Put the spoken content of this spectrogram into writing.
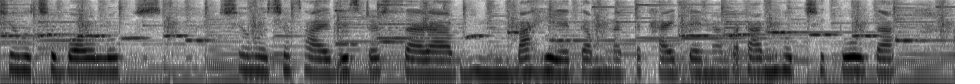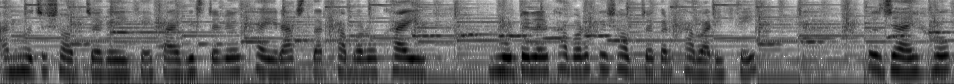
সে হচ্ছে বড় লোক, সে হচ্ছে ফাইভ স্টার ছাড়া বাহিরে তেমন একটা খাইটাই না। বাট আমি হচ্ছে একটু উল্টা, আমি হচ্ছে সব জায়গায় খাই ফাইভ স্টারেও খাই, রাস্তার খাবারও খাই, হোটেলের খাবারও খাই, সব জায়গার খাবারই খাই। তো যাই হোক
